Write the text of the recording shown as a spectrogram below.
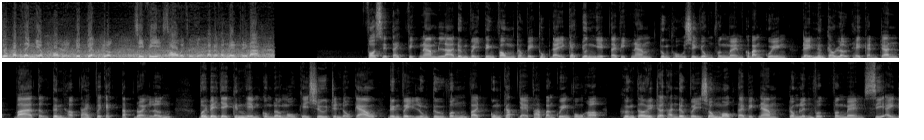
giúp các doanh nghiệp có thể tiết kiệm được chi phí so với sử dụng các cái phần mềm thuê bao. Forcitech Việt Nam là đơn vị tiên phong trong việc thúc đẩy các doanh nghiệp tại Việt Nam tuân thủ sử dụng phần mềm có bản quyền để nâng cao lợi thế cạnh tranh và tự tin hợp tác với các tập đoàn lớn. Với bề dày kinh nghiệm cùng đội ngũ kỹ sư trình độ cao, đơn vị luôn tư vấn và cung cấp giải pháp bản quyền phù hợp, hướng tới trở thành đơn vị số 1 tại Việt Nam trong lĩnh vực phần mềm CAD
